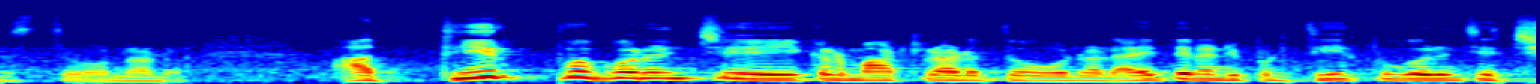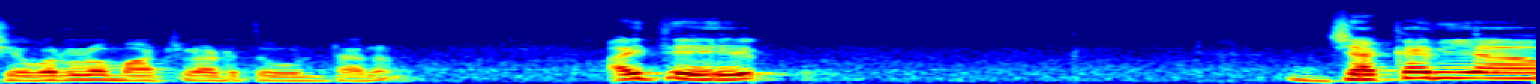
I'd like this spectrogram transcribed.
చేస్తూ ఉన్నాడు. ఆ తీర్పు గురించి ఇక్కడ మాట్లాడుతూ ఉన్నాడు. అయితే నేను ఇప్పుడు తీర్పు గురించి చివరిలో మాట్లాడుతూ ఉంటాను. అయితే జకరియా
